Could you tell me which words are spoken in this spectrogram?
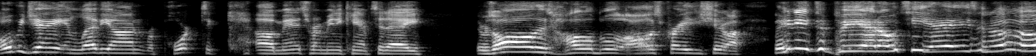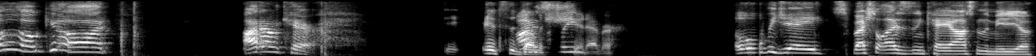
OBJ and Le'Veon report to uh, mandatory minicamp today. There was all this hullabaloo, all this crazy shit about they need to be at OTAs and oh, oh god. I don't care. It's the dumbest Honestly- shit ever. OBJ specializes in chaos in the media.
